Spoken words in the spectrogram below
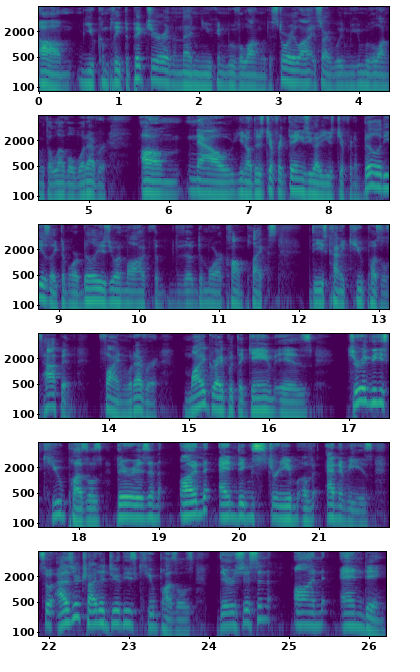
um you complete the picture and then, you can move along with the storyline. Sorry, you can move along with the level whatever. Um now, you know, there's different things you got to use different abilities, like the more abilities you unlock, the, the the more complex these kind of cube puzzles happen. Fine, whatever. My gripe with the game is during these cube puzzles, there is an unending stream of enemies. So as you're trying to do these cube puzzles, there's just an unending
